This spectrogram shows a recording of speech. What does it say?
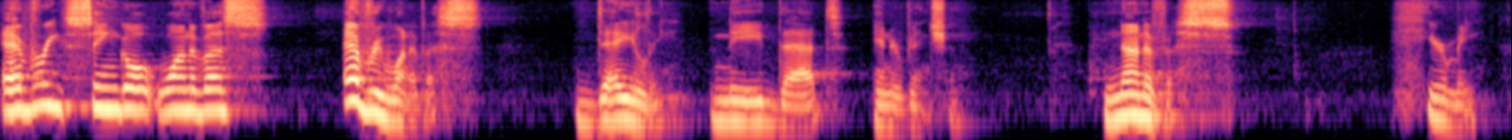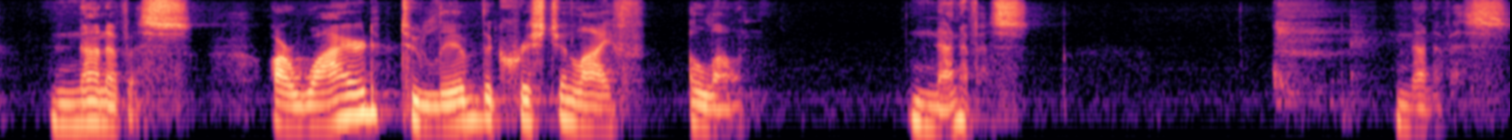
every single one of us Every one of us daily need that intervention. None of us, hear me, none of us are wired to live the Christian life alone. None of us. None of us.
